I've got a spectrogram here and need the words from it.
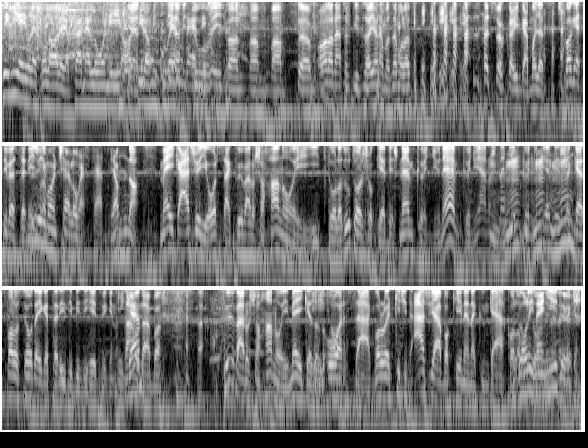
Pedig még milyen jó lett volna hallani a cannelloni, a tiramisu, Tiramisu, így van. A, a, a, ananászos pizza, ja nem, az nem olasz. az, az sokkal inkább magyar. Spagetti western, így van. Limoncello western. Ja. Na, melyik ázsiai ország fővárosa Hanoi? Így szól az utolsó kérdés. Nem könnyű, nem könnyű. János, nem írsz könnyű kérdéseket. Valószínűleg odaégett a rizi-bizi hétvégén a Igen. szállodában. A fővárosa Hanoi, melyik ez az Így van. ország? Valahol egy kicsit Ázsiába kéne nekünk elkalandolni. Zoli, mennyi idős?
